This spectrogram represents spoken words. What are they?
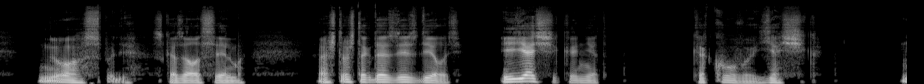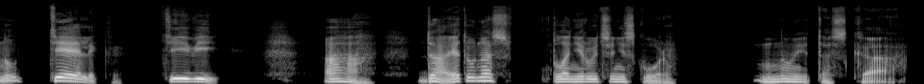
— Господи, — сказала Сельма, — а что ж тогда здесь делать? И ящика нет. Какого ящика? Ну, телека, ТВ. А, да, это у нас планируется не скоро. Ну и тоска.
